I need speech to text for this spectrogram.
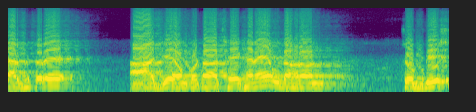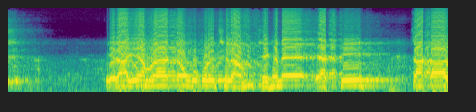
তার ভিতরে যে অঙ্কটা আছে এখানে, উদাহরণ চব্বিশ। এর আগে আমরা একটা অঙ্ক করেছিলাম, সেখানে একটি চাকার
